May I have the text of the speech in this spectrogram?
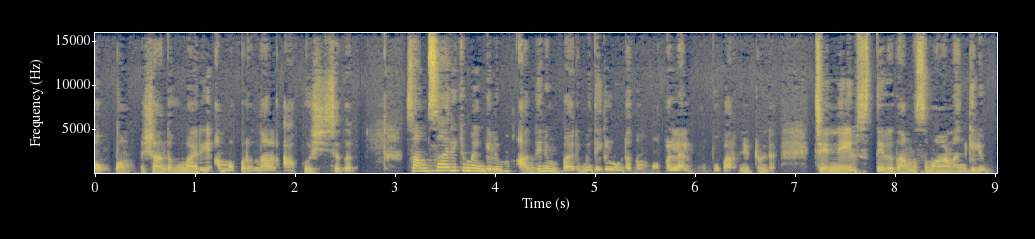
ഒപ്പം- ശാന്തകുമാരി അമ്മ പിറന്നാൾ ആഘോഷിച്ചത്. സംസാരിക്കുമെങ്കിലും അതിനും പരിമിതികൾ ഉണ്ടെന്നും മോഹൻലാൽ മുമ്പ് പറഞ്ഞിട്ടുണ്ട്. ചെന്നൈയിൽ സ്ഥിരതാമസമാണെങ്കിലും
